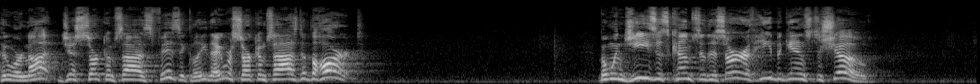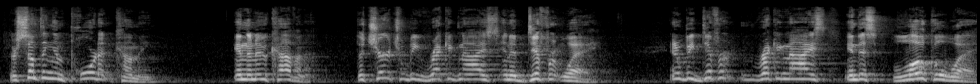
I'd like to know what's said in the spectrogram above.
who were not just circumcised physically, they were circumcised of the heart. But when Jesus comes to this earth, he begins to show there's something important coming in the new covenant. The church will be recognized in a different way. It will be different recognized in this local way.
